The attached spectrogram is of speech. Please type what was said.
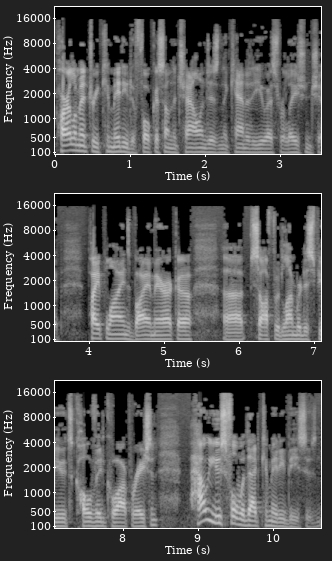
parliamentary committee to focus on the challenges in the Canada US relationship pipelines, Buy America, uh, softwood lumber disputes, COVID cooperation. How useful would that committee be, Susan?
